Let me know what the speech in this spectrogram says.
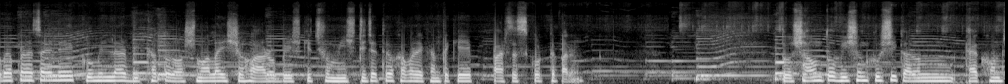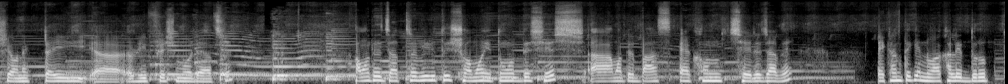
তবে আপনারা চাইলে কুমিল্লার বিখ্যাত রসমালাই সহ আরও বেশ কিছু মিষ্টি জাতীয় খাবার এখান থেকে পারচেস করতে পারেন। তো শাওন তো ভীষণ খুশি, কারণ এখন সে অনেকটাই রিফ্রেশ মোডে আছে। আমাদের যাত্রা বিরতির সময় ইতিমধ্যে শেষ আমাদের বাস এখন ছেড়ে যাবে। এখান থেকে নোয়াখালীর দূরত্ব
